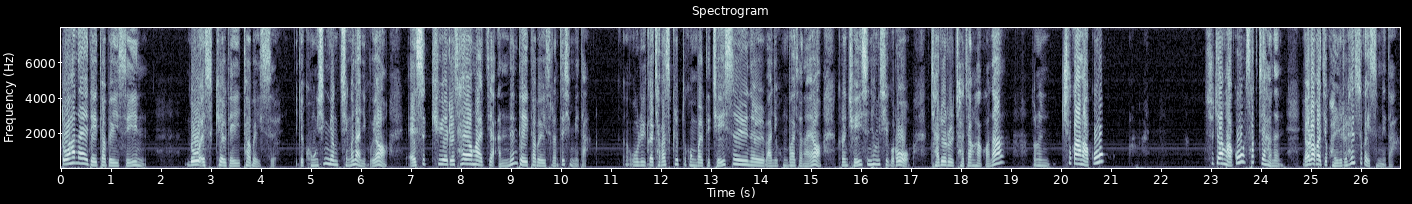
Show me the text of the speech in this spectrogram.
또 하나의 데이터베이스인 NoSQL 데이터베이스 이게 공식 명칭은 아니고요. SQL을 사용하지 않는 데이터베이스란 뜻입니다. 우리가 자바스크립트 공부할 때 제이슨을 많이 공부하잖아요. 그런 제이슨 형식으로 자료를 저장하거나 또는 추가하고 수정하고 삭제하는 여러 가지 관리를 할 수가 있습니다.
